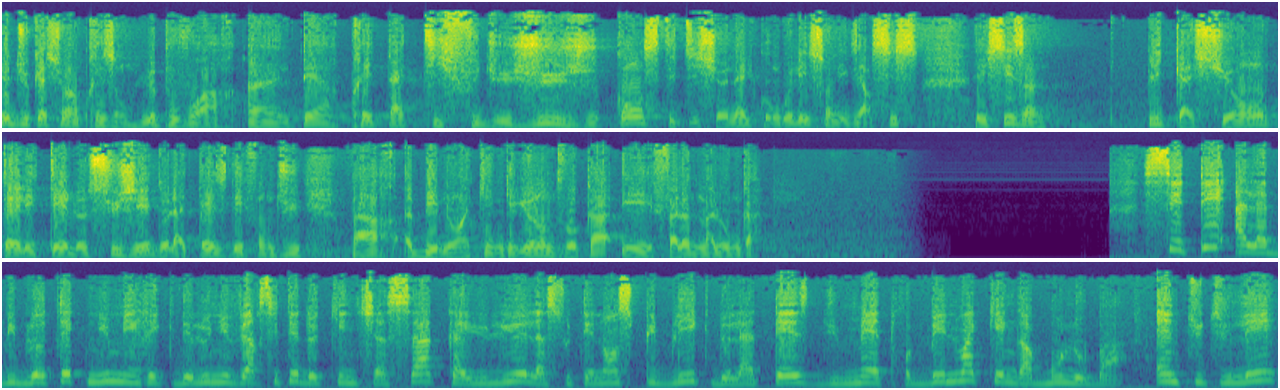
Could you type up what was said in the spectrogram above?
Éducation à présent, le pouvoir interprétatif du juge constitutionnel congolais, son exercice et ses tel était le sujet de la thèse défendue par Benoît Kenge, Yolande Voka et Fallon Malunga. C'était à la bibliothèque numérique de l'université de Kinshasa qu'a eu lieu la soutenance publique de la thèse du maître Benoît Kenga Boulouba, intitulée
